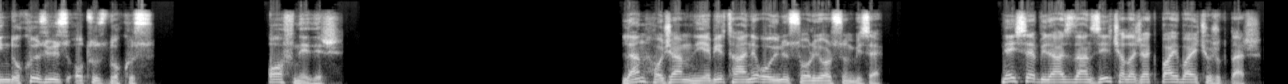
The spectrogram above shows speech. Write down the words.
1939. Of nedir? Lan hocam niye bir tane oyunu soruyorsun bize? Neyse birazdan zil çalacak bay bay çocuklar.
